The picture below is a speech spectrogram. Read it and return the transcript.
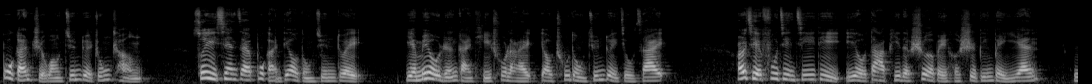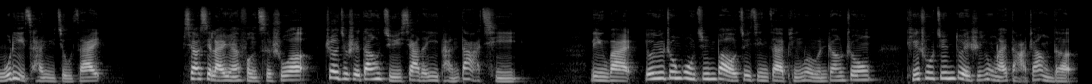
不敢指望军队忠诚，所以现在不敢调动军队，也没有人敢提出来要出动军队救灾。而且附近基地也有大批的设备和士兵被淹，无力参与救灾。消息来源讽刺说，这就是当局下的一盘大棋。另外，由于中共军报最近在评论文章中提出军队是用来打仗的，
